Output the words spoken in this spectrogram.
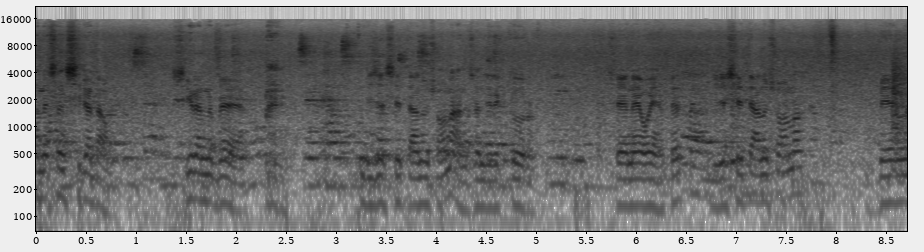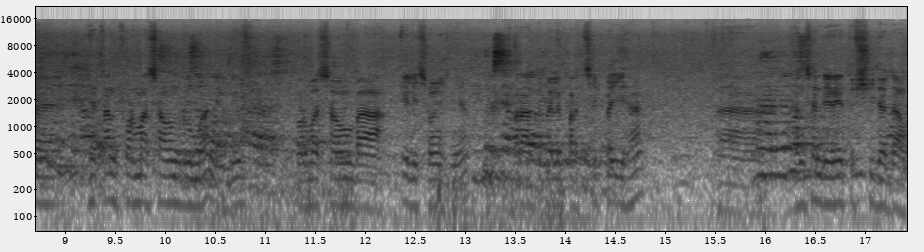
hanasan cidadão siran be bisa seta anu sona hanasan direktur. Sene wa teta bisa seta anu sona bel hetan formação rumah ini formação ba eleiçõesnya para tu bele participa iha uh, direito cidadão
